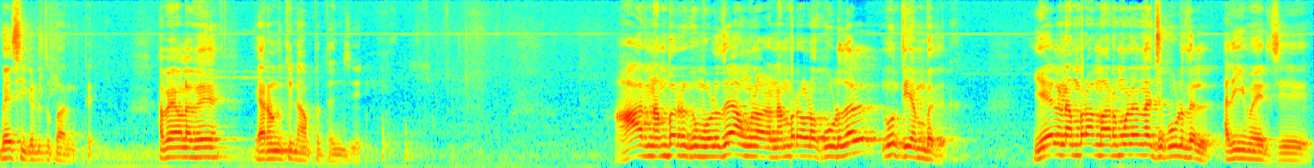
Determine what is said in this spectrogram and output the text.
பேசிக் எடுத்து பாருங்க. அப்போ எவ்வளவு? இரநூத்தி நாற்பத்தஞ்சு ஆறு நம்பர் இருக்கும் பொழுது அவங்களோட நம்பரோட கூடுதல்? நூற்றி எண்பது. ஏழு நம்பராக மாறும்போது என்னாச்சு கூடுதல் அதிகமாயிருச்சு.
